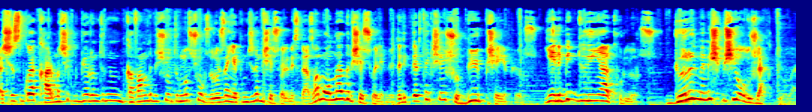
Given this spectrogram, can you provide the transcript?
Açıkçası bu kadar karmaşık bir görüntünün kafamda bir şey oturması çok zor. O yüzden yapımcının bir şey söylemesi lazım ama onlar da bir şey söylemiyor. Dedikleri tek şey şu. Büyük bir şey yapıyoruz. Yeni bir dünya kuruyoruz. Görülmemiş bir şey olacak diyorlar.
